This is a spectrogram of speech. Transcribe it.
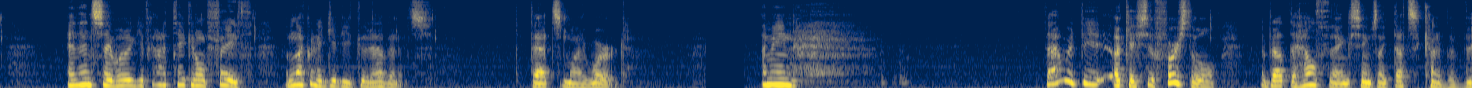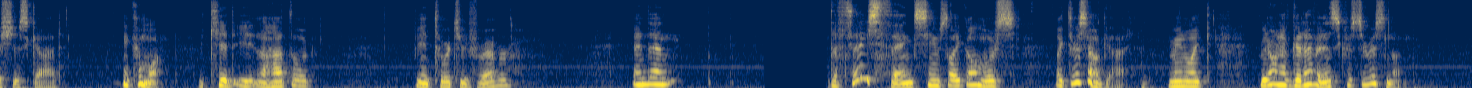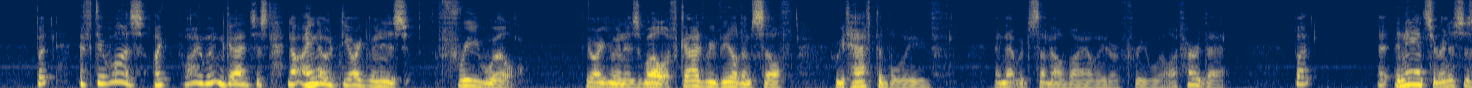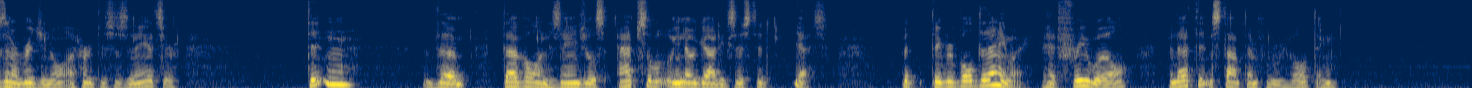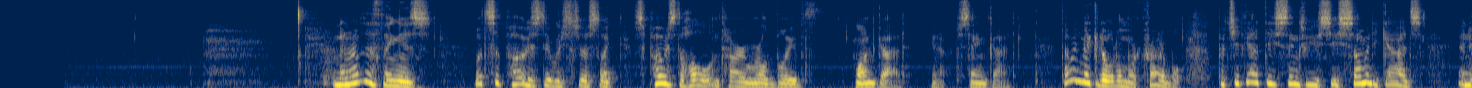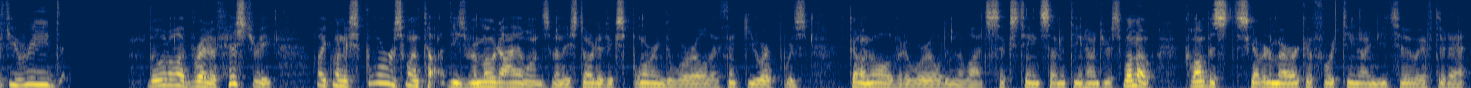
and then say, well, you've got to take it on faith. I'm not going to give you good evidence. That's my word. I mean, that would be okay. So, first of all, about the health thing, seems like that's kind of a vicious God. I mean, come on. A kid eating a hot dog, being tortured forever. And then the face thing seems like almost like there is no God. I mean, like, we don't have good evidence because there is none. But if there was, like, why wouldn't God just. Now, I know the argument is free will. The argument is, well, if God revealed himself, we'd have to believe, and that would somehow violate our free will. I've heard that. But an answer, and this is an original, I've heard this is an answer. Didn't the devil and his angels absolutely know God existed? Yes. But they revolted anyway. They had free will, and that didn't stop them from revolting. And another thing is, let's suppose there was just like, suppose the whole entire world believed one God, you know, the same God. That would make it a little more credible. But you've got these things where you see so many gods, and if you read the little I've read of history, like when explorers went to these remote islands, when they started exploring the world, I think Europe was going all over the world in the what, 16, 1700s? Well, no, Columbus discovered America 1492. After that,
